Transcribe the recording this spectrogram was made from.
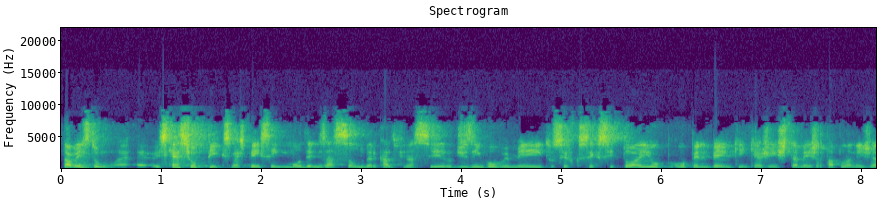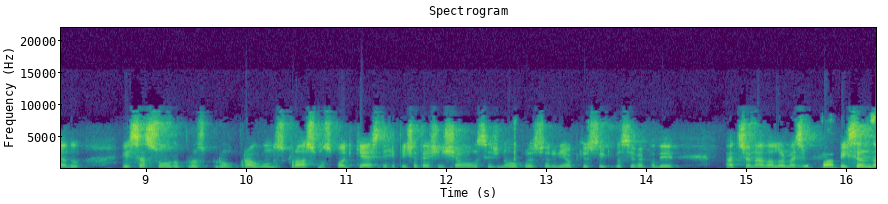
talvez do, é, é, esquece o Pix, mas pense em modernização do mercado financeiro, desenvolvimento. Você, você citou aí o Open Banking, que a gente também já está planejando esse assunto para algum dos próximos podcasts. De repente, até a gente chama você de novo, professor Ariel, porque eu sei que você vai poder adicionar valor, mas Opa, pensando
